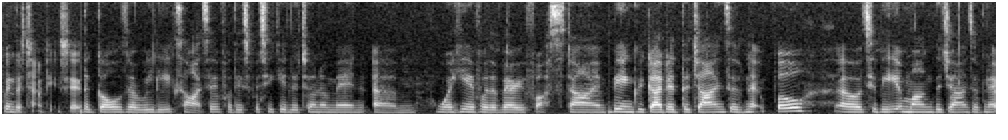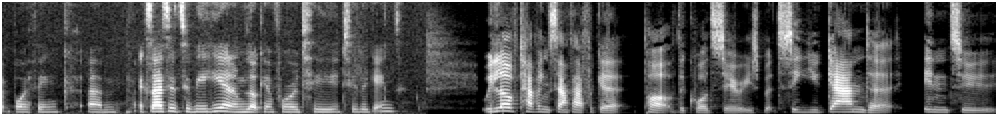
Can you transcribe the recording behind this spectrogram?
win the championship. The goals are really excited for this particular tournament. Um, we're here for the very first time. Being regarded the giants of netball, uh, to be among the giants of netball, I think. Um, excited to be here and I'm looking forward to, to the games. We loved having South Africa part of the quad series, but to see Uganda into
